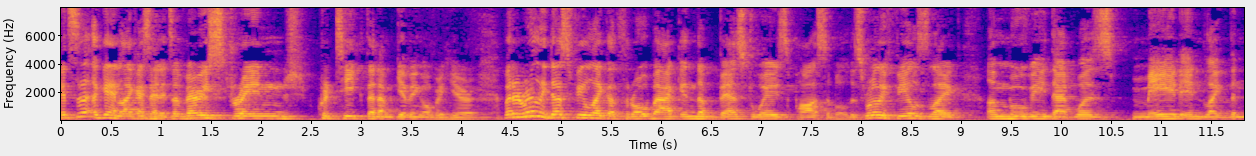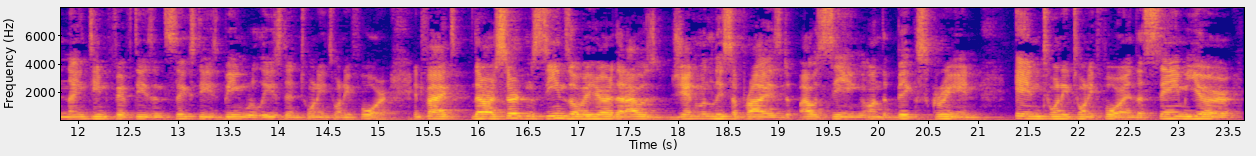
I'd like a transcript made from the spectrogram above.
It's, again, like I said, it's a very strange critique that I'm giving over here, but it really does feel like a throwback in the best ways possible. This really feels like a movie that was made in like the 1950s and 60s being released in 2024. In fact, there are certain scenes over here that I was genuinely surprised I was seeing on the big screen in 2024 in the same year,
